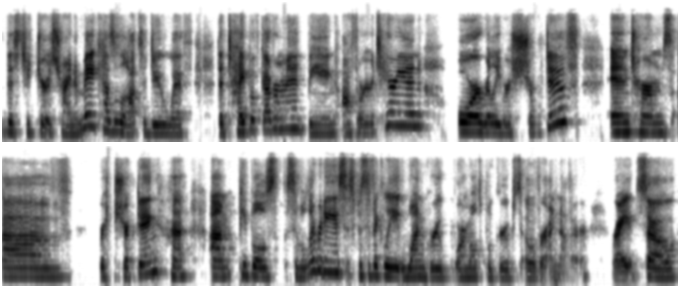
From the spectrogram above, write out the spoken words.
this teacher is trying to make has a lot to do with the type of government being authoritarian or really restrictive in terms of restricting um, people's civil liberties, specifically one group or multiple groups over another, right? So,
